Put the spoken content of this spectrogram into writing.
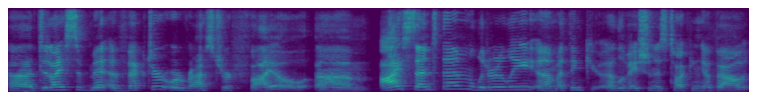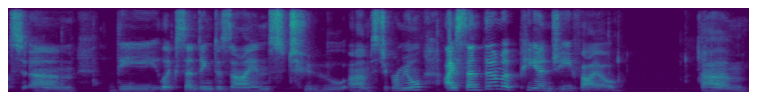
Uh, did I submit a vector or raster file? Um, I sent them literally. Um, I think Elevation is talking about um, the like sending designs to um, Sticker Mule. I sent them a PNG file um,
